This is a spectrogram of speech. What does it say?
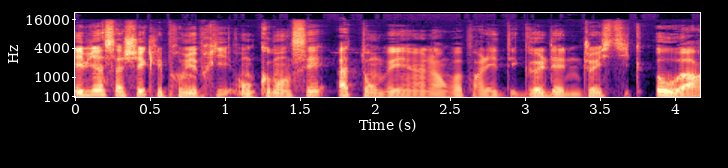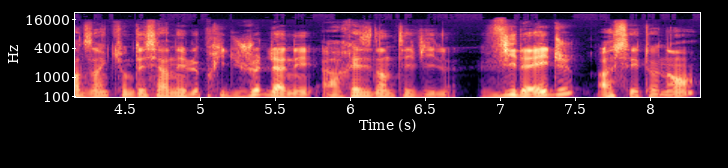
Eh bien, sachez que les premiers prix ont commencé à tomber. hein. Là, on va parler des Golden Joystick Awards, hein, qui ont décerné le prix du jeu de l'année à Resident Evil Village. Assez étonnant.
